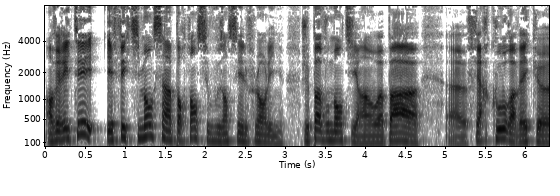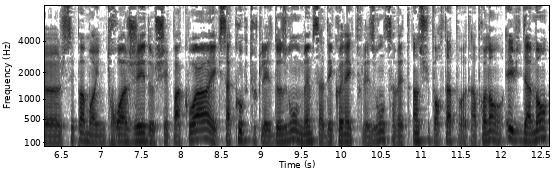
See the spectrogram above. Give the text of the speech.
En vérité, effectivement, c'est important si vous enseignez le flux en ligne. Je vais pas vous mentir, hein, on va pas euh, faire cours avec, je sais pas moi, une 3G de je sais pas quoi et que ça coupe toutes les deux secondes, même ça déconnecte toutes les secondes, ça va être insupportable pour votre apprenant. Évidemment,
